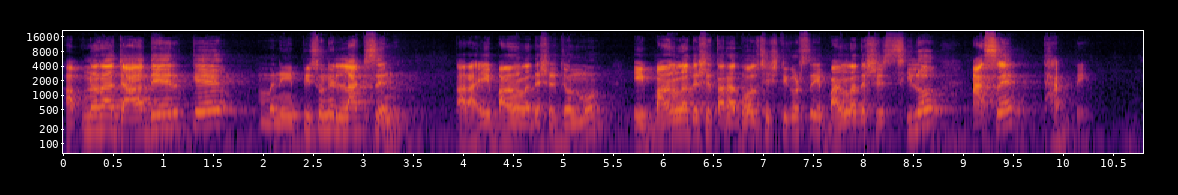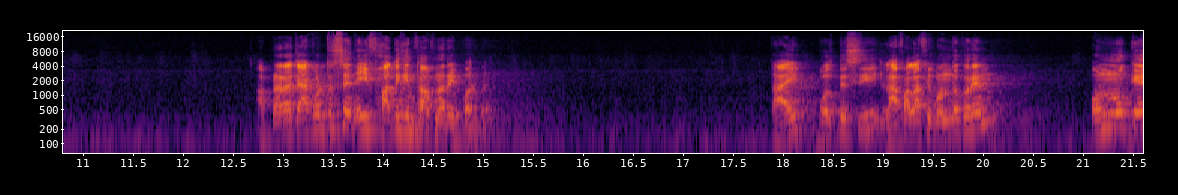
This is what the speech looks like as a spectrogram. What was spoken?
আপনারা যাদেরকে মানে পিছনে লাগছেন তারা এই বাংলাদেশের জন্ম, এই বাংলাদেশে তারা দল সৃষ্টি করছে, এই বাংলাদেশে ছিল, আছে, থাকবে। আপনারা যা করতেছেন, এই ফাঁদে কিন্তু আপনারাই পড়বেন। তাই বলতেছি, লাফালাফি বন্ধ করেন। অন্যকে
